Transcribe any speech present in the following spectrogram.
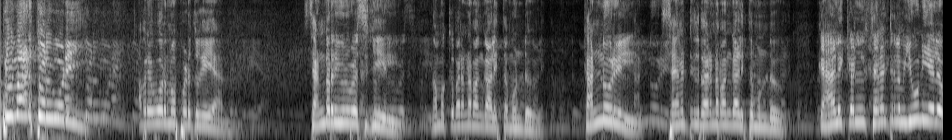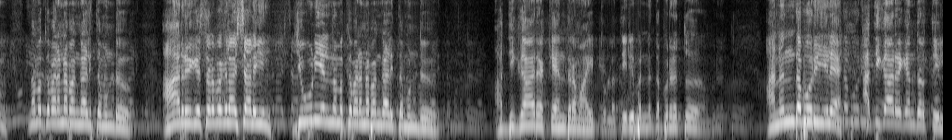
അഭിമാനത്തോടു കൂടി അവരെ ഓർമ്മപ്പെടുത്തുകയാണ്. സെൻട്രൽ യൂണിവേഴ്സിറ്റിയിൽ നമുക്ക് ഭരണ പങ്കാളിത്തമുണ്ട് കണ്ണൂരിൽ സെനറ്റിൽ ഭരണ പങ്കാളിത്തമുണ്ട് കാലിക്കറ്റിൽ സെനറ്റിലും യൂണിയനിലും നമുക്ക് ഭരണ പങ്കാളിത്തമുണ്ട്. ആരോഗ്യ സർവകലാശാലയിൽ യൂണിയൻ നമുക്ക് ഭരണ പങ്കാളിത്തമുണ്ട്. അധികാര കേന്ദ്രമായിട്ടുള്ള തിരുവനന്തപുരത്ത് അനന്തപുരിയിലെ അധികാര കേന്ദ്രത്തിൽ.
